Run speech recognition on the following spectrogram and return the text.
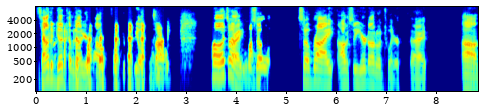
Sounded good coming out of your mouth. Sounded real good. Sorry. Oh, it's all right. So, so Bry, obviously you're not on Twitter. All right. Uh,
